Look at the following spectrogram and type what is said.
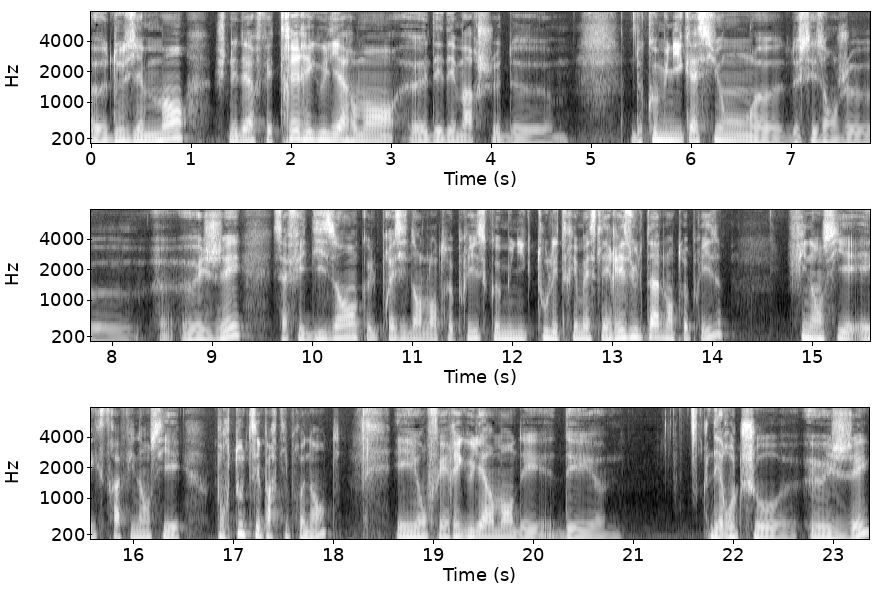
Euh, deuxièmement, Schneider fait très régulièrement des démarches de, de communication de ces enjeux ESG. E Ça fait dix ans que le président de l'entreprise communique tous les trimestres les résultats de l'entreprise, financiers et extra-financiers, pour toutes ses parties prenantes. Et on fait régulièrement des, des, des roadshows ESG. E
